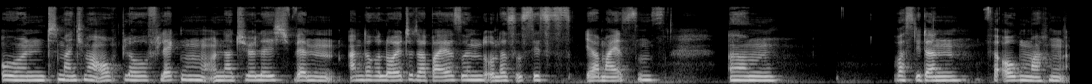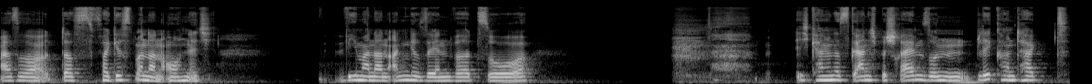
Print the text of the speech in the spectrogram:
und manchmal auch blaue Flecken und natürlich, wenn andere Leute dabei sind und das ist jetzt ja meistens, ähm, was die dann für Augen machen. Also das vergisst man dann auch nicht, wie man dann angesehen wird. So, ich kann das gar nicht beschreiben. So ein Blickkontakt,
